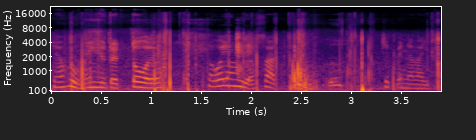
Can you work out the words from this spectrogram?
แล้วผมยังอยู่แต่โตแล้วแต่ว่ายังเหลือสัตว์จะเป็นอะไรไป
